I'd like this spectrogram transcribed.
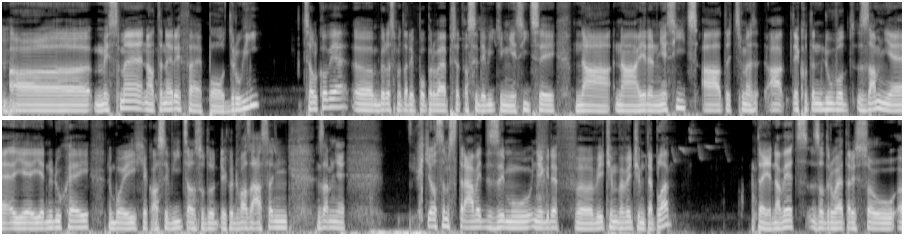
Mm-hmm. Uh, my jsme na Tenerife po druhý, celkově. Byli jsme tady poprvé před asi devíti měsíci na, na jeden měsíc a teď jsme, a jako ten důvod za mě je jednoduchý, nebo je jich jako asi víc, ale jsou to jako dva zásadní za mě. Chtěl jsem strávit zimu někde v větším, ve větším teple, to je jedna věc. Za druhé tady jsou uh,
